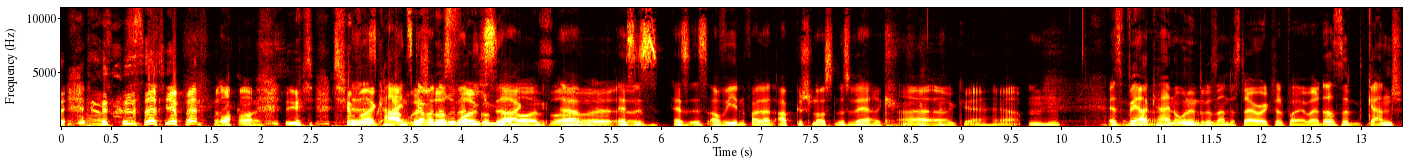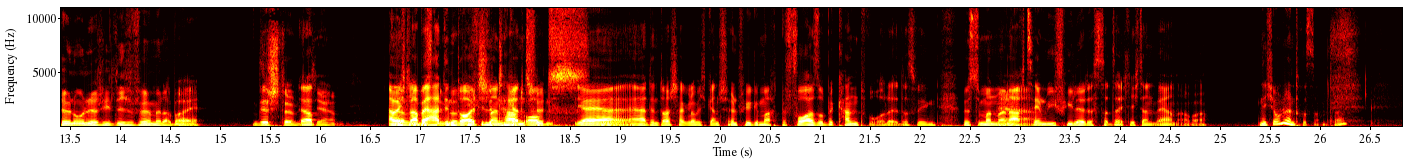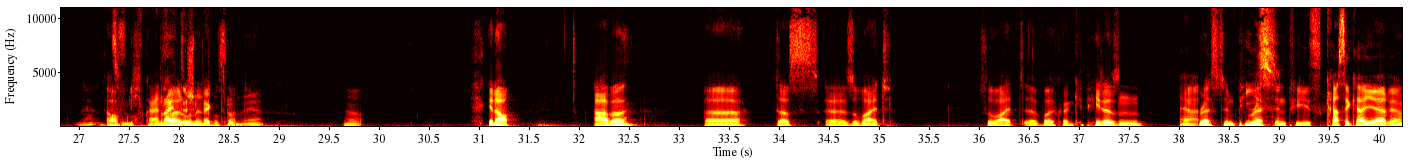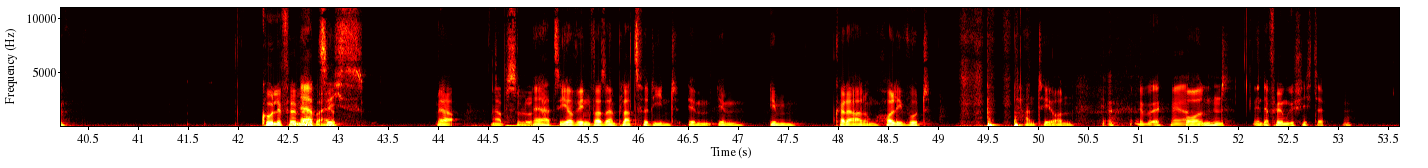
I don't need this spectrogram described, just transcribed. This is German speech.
das ist jemand, oh, Gott. die, die Also, eins kann man darüber nicht Schlussfolgerung sagen. daraus, ähm, es, ist, es ist auf jeden Fall ein abgeschlossenes Werk. Ah, okay, ja. Mhm. Es wäre kein uninteressantes Directed bei, weil das sind ganz schön unterschiedliche Filme dabei. Das stimmt, Ja. ja. Aber ich Also glaube, er hat in Deutschland ganz schön. Ja, ja, er hat in Deutschland, glaube ich, ganz schön viel gemacht, bevor er so bekannt wurde. Deswegen müsste man mal Ja. nachzählen, wie viele das tatsächlich dann wären, aber nicht uninteressant, ne? ja Auf ziemlich keinen Fall breites uninteressant. Spektrum, ja. Genau. Aber äh, das äh, soweit, soweit äh, Wolfgang Petersen, Ja. Rest in Peace. Rest in Peace, krasse Karriere. Coole Filme er hat dabei. sich, ja, Absolut. er hat sich auf jeden Fall seinen Platz verdient im, im, im keine Ahnung, Hollywood Pantheon Ja, Und- mhm. in der Filmgeschichte.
